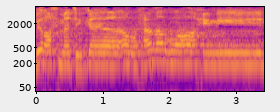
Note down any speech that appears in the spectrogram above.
برحمتك يا أرحم الراحمين.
